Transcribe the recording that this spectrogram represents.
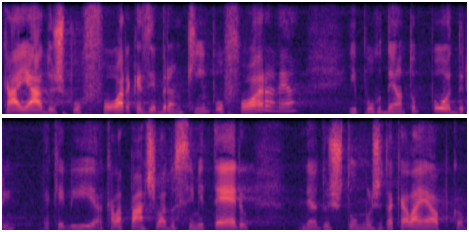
Caiados por fora, quer dizer, branquinho por fora, né? E por dentro podre, aquele aquela parte lá do cemitério, né, dos túmulos daquela época.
